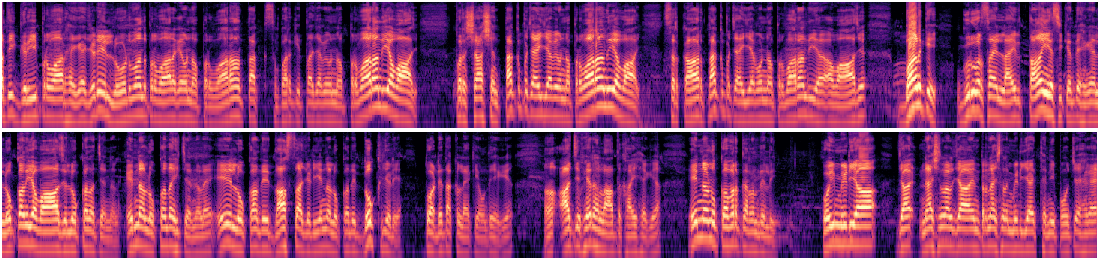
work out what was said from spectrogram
ਅਤੀ ਗਰੀਬ ਪਰਿਵਾਰ ਹੈਗੇ ਆ, ਜਿਹੜੇ ਲੋੜਵੰਦ ਪਰਿਵਾਰ ਹੈਗੇ ਉਹਨਾਂ ਪਰਿਵਾਰਾਂ ਤੱਕ ਸੰਪਰਕ ਕੀਤਾ ਜਾਵੇ ਉਹਨਾਂ ਪਰਿਵਾਰਾਂ ਦੀ ਆਵਾਜ਼ ਪ੍ਰਸ਼ਾਸਨ ਤੱਕ ਪਹੁੰਚਾਈ ਜਾਵੇ ਉਹਨਾਂ ਪਰਿਵਾਰਾਂ ਦੀ ਆਵਾਜ਼ ਸਰਕਾਰ ਤੱਕ ਪਹੁੰਚਾਈ ਜਾਵੇ ਉਹਨਾਂ ਪਰਿਵਾਰਾਂ ਦੀ ਆਵਾਜ਼ ਬਣ ਕੇ ਗੁਰੂ ਅਰਸਾਈ ਲਾਈਵ ਤਾਂ ਹੀ ਅਸੀਂ ਕਹਿੰਦੇ ਹੈਗੇ ਹਾਂ, ਲੋਕਾਂ ਦੀ ਆਵਾਜ਼ ਲੋਕਾਂ ਦਾ ਚੈਨਲ ਇਹਨਾਂ ਲੋਕਾਂ ਦਾ ਹੀ ਚੈਨਲ ਹੈ। ਇਹ ਲੋਕਾਂ ਦੇ ਦਾਸਤਾ ਜਿਹੜੀ ਇਹਨਾਂ ਲੋਕਾਂ ਦੇ ਦੁੱਖ ਜਿਹੜੇ ਆ ਤੁਹਾਡੇ ਤੱਕ ਲੈ ਕੇ ਆਉਂਦੇ ਹੈਗੇ ਆ। ਅ, ਅੱਜ ਫਿਰ ਹਾਲਾਤ ਦਿਖਾਏ ਹੈਗੇ ਆ। ਇਹਨਾਂ ਨੂੰ ਕਵਰ ਕਰਨ ਦੇ ਲਈ ਕੋਈ ਮੀਡੀਆ ਜਾਂ ਨੈਸ਼ਨਲ ਜਾਂ ਇੰਟਰਨੈਸ਼ਨਲ ਮੀਡੀਆ ਇੱਥੇ ਨਹੀਂ ਪਹੁੰਚਿਆ ਹੈਗਾ।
